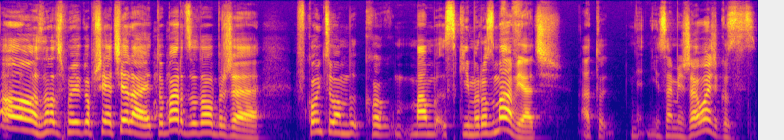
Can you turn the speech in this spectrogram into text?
O, znalazłeś mojego przyjaciela, to bardzo dobrze. W końcu mam, mam z kim rozmawiać. A to nie, nie zamierzałaś go, z,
